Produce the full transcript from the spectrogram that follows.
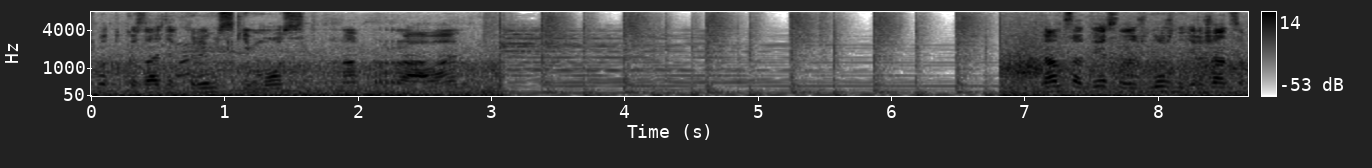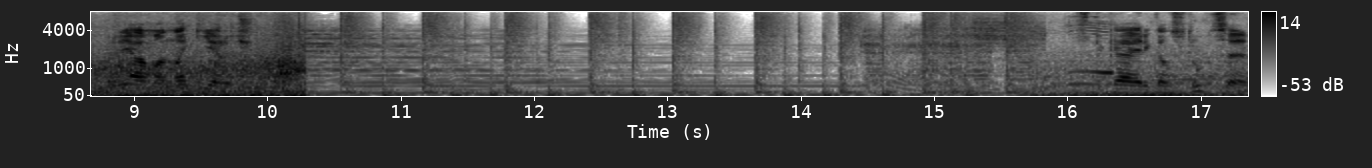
Вот указатель Крымский мост направо. Нам, соответственно, нужно держаться прямо на Керчь. Такая реконструкция.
